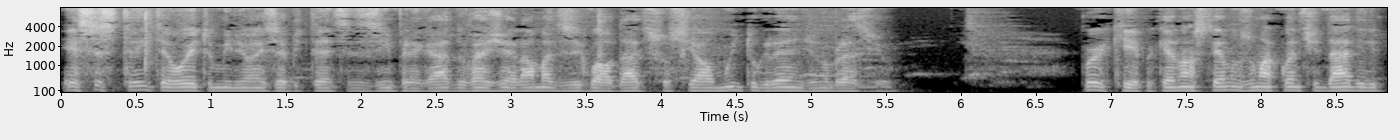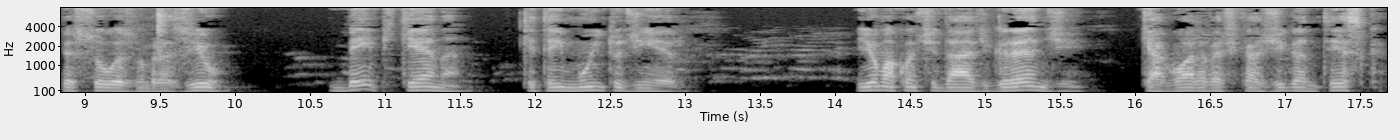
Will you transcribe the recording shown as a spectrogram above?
Esses 38 milhões de habitantes desempregados vai gerar uma desigualdade social muito grande no Brasil. Por quê? Porque nós temos uma quantidade de pessoas no Brasil bem pequena que tem muito dinheiro. E uma quantidade grande, que agora vai ficar gigantesca,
